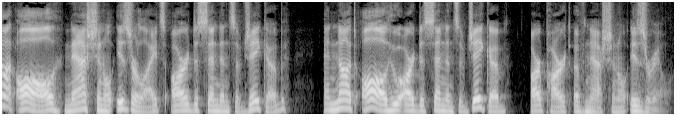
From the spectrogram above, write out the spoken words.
Not all national Israelites are descendants of Jacob, and not all who are descendants of Jacob are part of national Israel.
